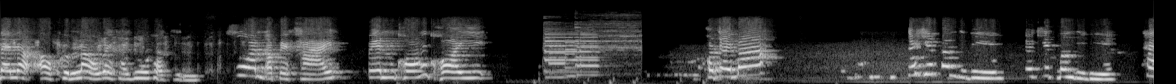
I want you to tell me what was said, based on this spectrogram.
ได้แล้วเอาขึ้นเหล้าไว้ถ้าอยู่ถ้ากิน ส่วนเอาไปขายเป็นของคอย เข้าใจบ่เจ้าคิดบ้างดีๆเจ้าคิดบ้างดีๆ ถ้า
